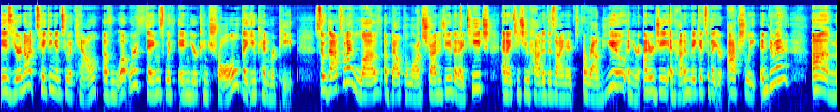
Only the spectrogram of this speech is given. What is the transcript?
is you're not taking into account of what were things within your control that you can repeat. So that's what I love about the launch strategy that I teach. And I teach you how to design it around you and your energy and how to make it so that you're actually into it. Um,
